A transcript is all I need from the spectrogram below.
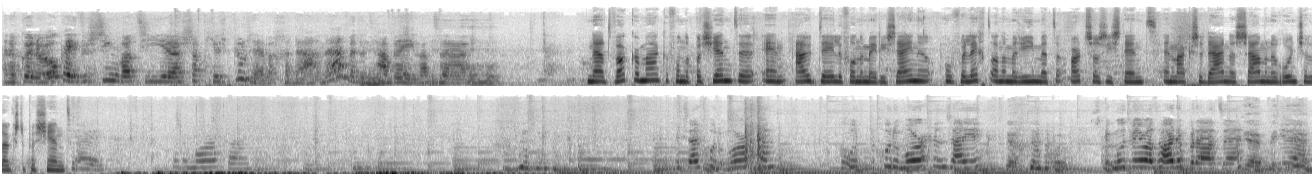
En dan kunnen we ook even zien wat die uh, zakjes bloed hebben gedaan hè? met het HB. Wat, uh... Na het wakker maken van de patiënten en uitdelen van de medicijnen overlegt Annemarie met de artsassistent en maken ze daarna samen een rondje langs de patiënten. Hey. Goedemorgen. ik zei goedemorgen. Goed, goedemorgen, zei ik. Ja, ik moet weer wat harder praten. Hè? Ja, beetje. Ja.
